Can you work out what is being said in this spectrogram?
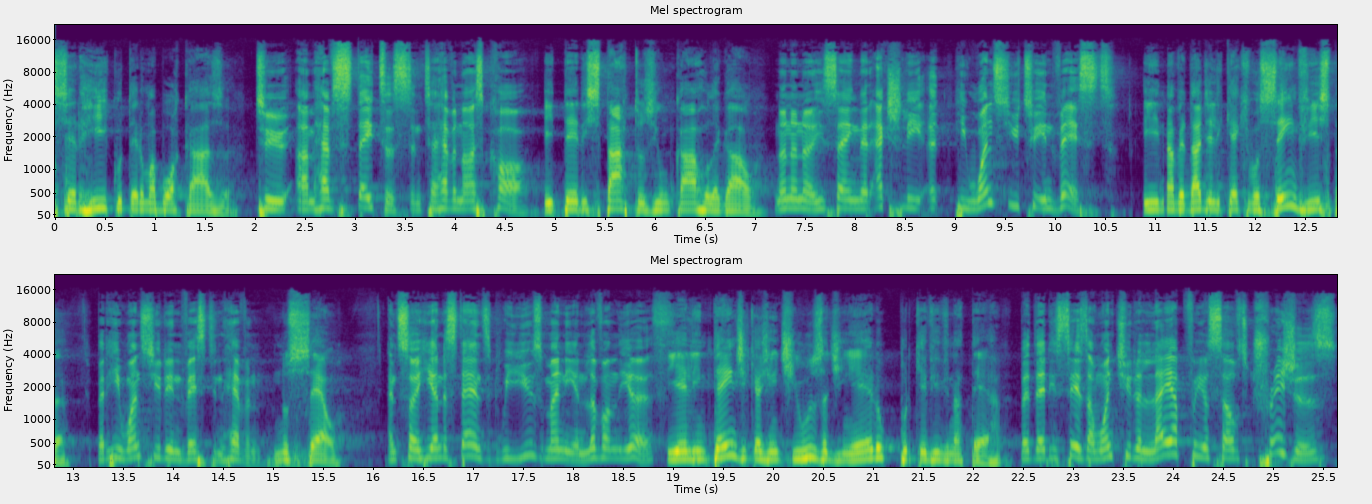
ser rico, ter uma boa casa to um, have status and to have a nice car. e ter status e um carro legal. No, no, no. He's saying that actually uh, he wants you to invest, E na verdade ele quer que você invista but he wants you to invest in heaven. no céu. And so he understands that we use money and live on the earth, E ele entende que a gente usa dinheiro porque vive na terra. but that he says, I want you to lay up for yourselves treasures.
